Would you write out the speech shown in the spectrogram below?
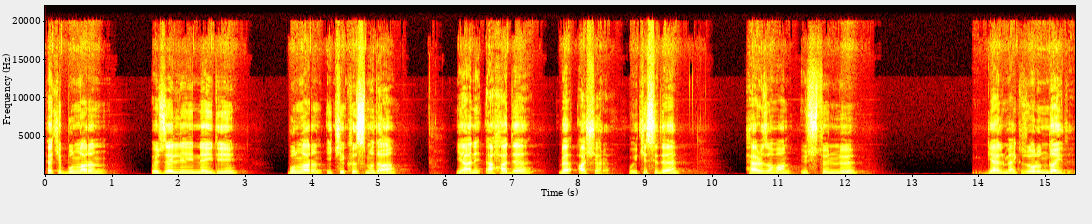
Peki bunların özelliği neydi? Bunların iki kısmı da yani ehade ve aşere. Bu ikisi de her zaman üstünlü gelmek zorundaydı.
